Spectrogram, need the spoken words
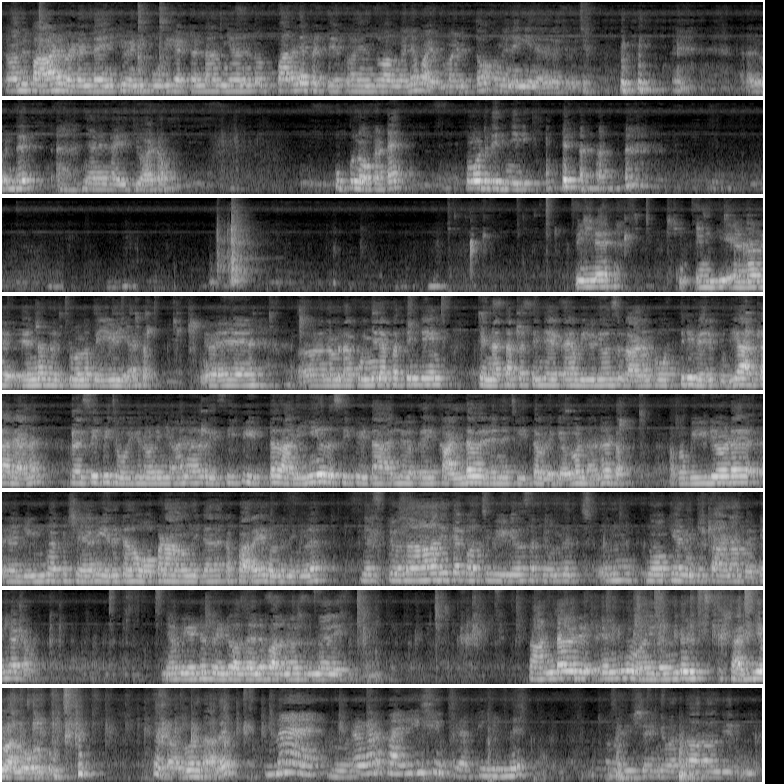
മാമി പാടുപെടണ്ട. എനിക്ക് വേണ്ടി പൊതി കെട്ടണ്ടെന്ന് ഞാനൊന്ന് പറഞ്ഞപ്പോഴത്തേക്കോ എന്തോ അങ്ങനെ മടുത്തോ? അങ്ങനെ ഇങ്ങനെ അതൊക്കെ ചോദിച്ചു. അതുകൊണ്ട് ഞാൻ കഴിക്കുക കേട്ടോ. ഉപ്പ് നോക്കട്ടെ. ഇങ്ങോട്ട് തിരിഞ്ഞിരി. പിന്നെ എനിക്ക് എണ്ണ എണ്ണ തെറിച്ചുവന്ന പേടിയാട്ടോ ഏഹ്, ആ, നമ്മുടെ കുഞ്ഞിനപ്പത്തിന്റെയും കിണ്ണത്തപ്പത്തിന്റെയും ഒക്കെ വീഡിയോസ് കാണുമ്പോൾ ഒത്തിരി പേര് പുതിയ ആൾക്കാരാണ് റെസിപ്പി ചോദിക്കുന്നതുകൊണ്ട് ഞാൻ ആ റെസിപ്പി ഇട്ടതാണ്. ഈ റെസിപ്പി ഇട്ട ആരിലും ഒക്കെ ഈ കണ്ടവർ എന്നെ ചീത്ത വിളിക്കും. അതുകൊണ്ടാണ് കേട്ടോ. അപ്പൊ വീഡിയോയുടെ ലിങ്ക് ഒക്കെ ഷെയർ ചെയ്തിട്ട് അത് ഓപ്പൺ ആവുന്നില്ല എന്നൊക്കെ പറയുന്നുണ്ട് നിങ്ങൾ. ജസ്റ്റ് ഒന്ന് ആദ്യത്തെ കുറച്ച് വീഡിയോസ് ഒക്കെ ഒന്ന് ഒന്ന് നോക്കിയാൽ നിങ്ങൾക്ക് കാണാൻ പറ്റും കേട്ടോ. ഞാൻ വീണ്ടും വീണ്ടും അത് തന്നെ പറഞ്ഞു വെച്ചിരുന്നാൽ കണ്ടവര് എന്തുവാ ഇതെന്തൊരു ശല്യമാണെന്ന് ഓർക്കും. കേട്ടോ അതുകൊണ്ടാണ്. പോലെ പരീക്ഷ പരീക്ഷ തീയതി.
